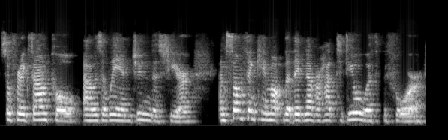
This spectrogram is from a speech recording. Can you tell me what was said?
So, for example, I was away in June this year and something came up that they'd never had to deal with before.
